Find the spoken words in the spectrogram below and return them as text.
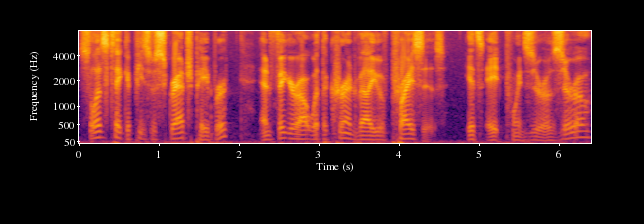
So let's take a piece of scratch paper and figure out what the current value of price is. It's 8.00.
